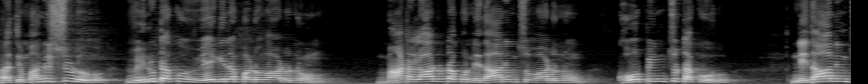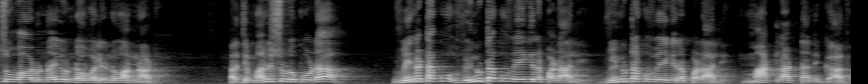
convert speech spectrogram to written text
ప్రతి మనుష్యుడు వినుటకు వేగిరపడువాడును మాటలాడుటకు నిదానించువాడును కోపించుటకు నిదానించువాడునై ఉండవలెను అన్నాడు. ప్రతి మనుషుడు కూడా వినటకు వినుటకు వేగిరపడాలి వినుటకు వేగిరపడాలి మాట్లాడటానికి కాదు.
